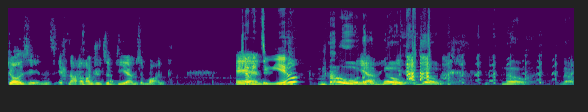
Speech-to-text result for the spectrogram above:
dozens, if not hundreds of DMs a month. Joey, do you? No, Yeah. no, no, no, no.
